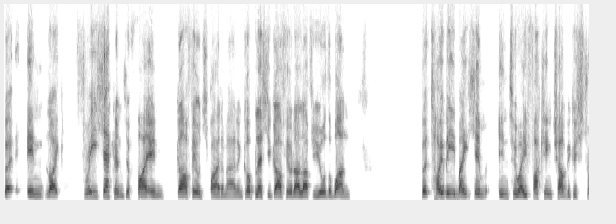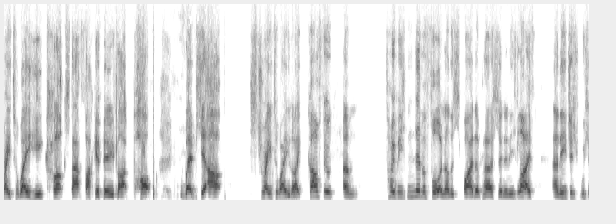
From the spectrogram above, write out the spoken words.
but in like three seconds of fighting garfield spider-man and god bless you garfield i love you you're the one but tobey makes him into a fucking chump because straight away he clocks that fucking thing he's like pop webs it up straight away like garfield um Tobey's never fought another spider person in his life, and he just was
